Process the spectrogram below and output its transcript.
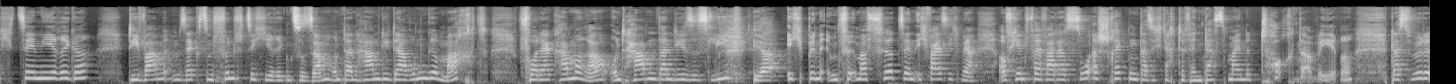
16-Jährige, die war mit einem 56-Jährigen zusammen und dann haben die da rumgemacht vor der Kamera und haben dann dieses Lied, Ja. ich bin für immer 14, ich weiß nicht mehr. Auf jeden Fall war das so erschreckend, dass ich dachte, wenn das meine Tochter wäre, das würde,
